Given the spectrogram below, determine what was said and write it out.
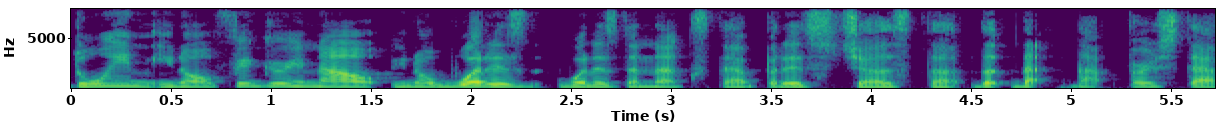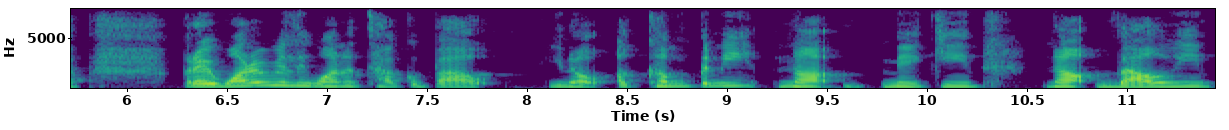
doing you know figuring out you know what is what is the next step but it's just the, the that that first step. But i want to really want to talk about you know a company not making not valuing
